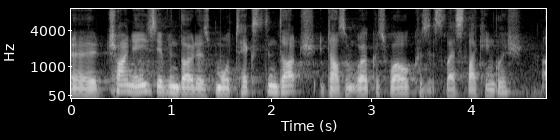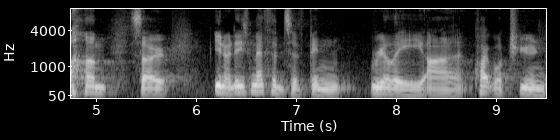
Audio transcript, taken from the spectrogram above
uh, Chinese, even though there's more text in Dutch, it doesn't work as well because it's less like English. Um, so, you know, these methods have been really uh, quite well tuned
